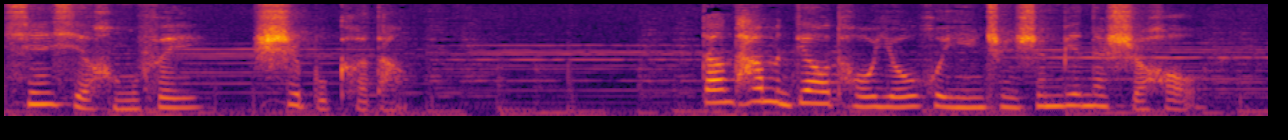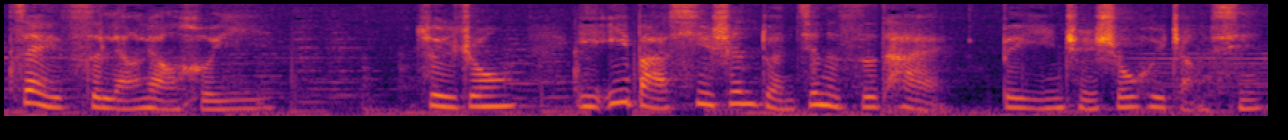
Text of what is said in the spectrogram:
鲜血横飞，势不可挡。当他们掉头游回银尘身边的时候，再一次两两合一，最终以一把细身短剑的姿态被银尘收回掌心。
